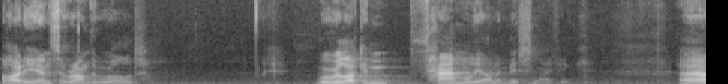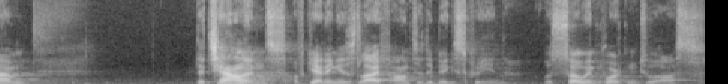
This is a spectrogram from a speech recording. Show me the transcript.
audience around the world. We were like a family on a mission, I think. Um, the challenge of getting his life onto the big screen was so important to us.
